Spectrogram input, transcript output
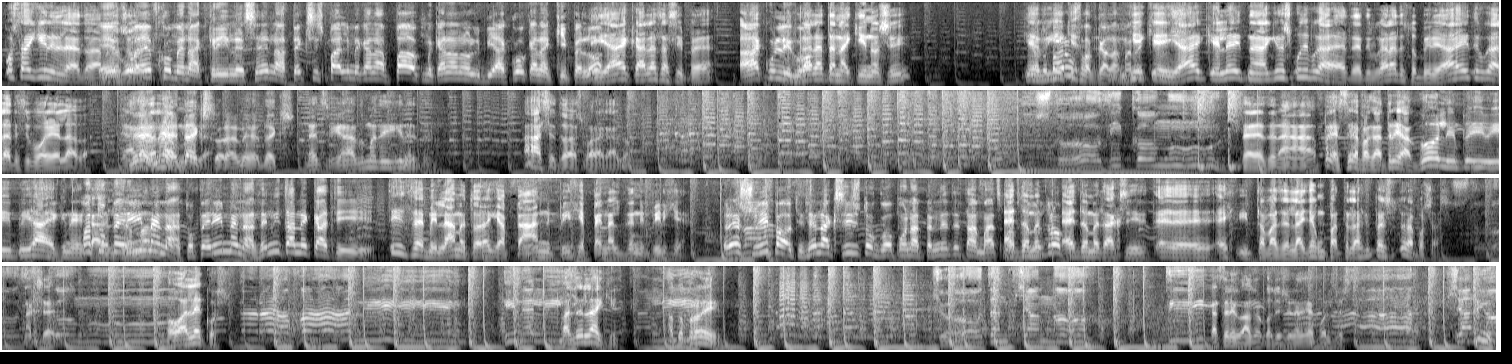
Πώς θα γίνει δηλαδή τώρα. αυτό Εγώ το- εύχομαι να κρίνεσαι, να παίξεις πάλι με κανένα πάοκ, με κανέναν Ολυμπιακό, κανένα κύπελο. Η ΑΕΚ καλά σας είπε. Άκου λίγο. Βγάλατε ανακοίνωση. Για τον Παρούφα βγάλαμε βγήκε η ΑΕΚ και λέει την ανακοίνωση που τη βγάλατε. Τη βγάλατε στον Πειραιά ή τη βγάλατε στη Βόρεια Ελλάδα; Για να Ναι, ναι, καταλάβουμε, εντάξει δηλαδή. τώρα, ναι, εντάξει. Έτσι, για να δούμε τι γίνεται. Άσε τώρα, σας παρακαλώ. Δικό μου Θέλετε να πες, έφαγα τρία γκολ, η, η, η ΑΕΚ είναι Μα το καλύτερη περίμενα, ομάδα. το περίμενα. Δεν ήταν κάτι. Τι θε, μιλάμε τώρα για αν υπήρχε πέναλτι, δεν υπήρχε. Ρε, σου είπα ότι δεν αξίζει τον κόπο να παίρνετε τα μάτς με Εν τω αυτόν με- τον τρόπο. εν τω μεταξύ, ε, ε, έχει- τα βαζελάκια έχουν πατρελαθεί περισσότερο από εσάς. Να ξέρεις. Ο Αλέκος, καραβάνι είναι λίγη βαζελάκι, από το πρωί. Κάτσε λίγο να το κοντήσω, είναι πολύ ζεστή. Τι μου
